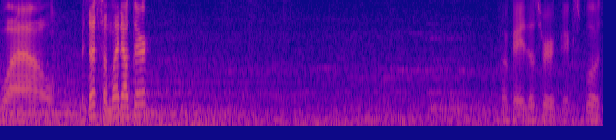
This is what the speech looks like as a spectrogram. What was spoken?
Wow. Is that sunlight out there? Okay, those are explode.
